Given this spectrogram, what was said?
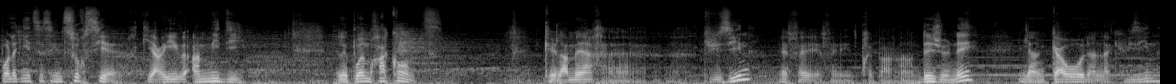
Polenice, c'est une sorcière qui arrive à midi. Le poème raconte que la mère euh, cuisine, elle, fait, prépare un déjeuner, il y a un chaos dans la cuisine,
